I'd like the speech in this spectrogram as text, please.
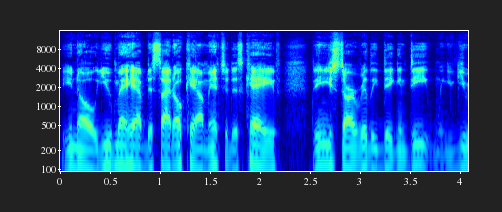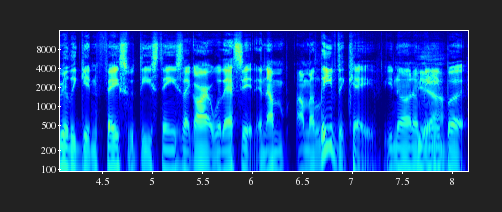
You know, you may have decided, okay, I'm into this cave. Then you start really digging deep when you really getting faced with these things. Like, all right, well, that's it, and I'm I'm gonna leave the cave. You know what I yeah. mean? But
